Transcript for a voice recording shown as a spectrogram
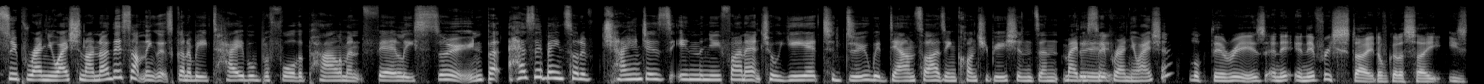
superannuation? I know there's something that's going to be tabled before the Parliament fairly soon, but has there been sort of changes in the new financial year to do with downsizing contributions and maybe There- superannuation? Look, there is, and in every state, I've got to say, is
